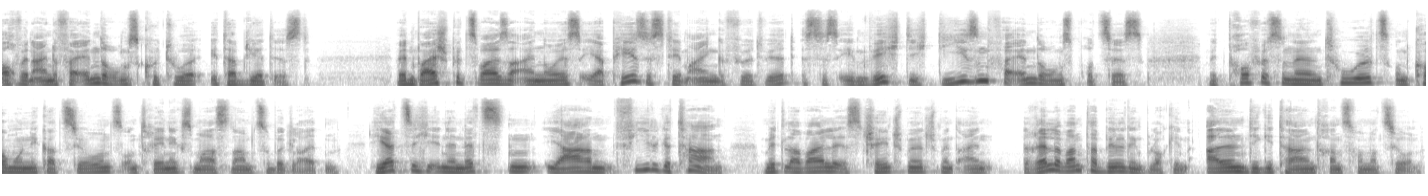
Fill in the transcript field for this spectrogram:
auch wenn eine Veränderungskultur etabliert ist. Wenn beispielsweise ein neues ERP-System eingeführt wird, ist es eben wichtig, diesen Veränderungsprozess mit professionellen Tools und Kommunikations- und Trainingsmaßnahmen zu begleiten. Hier hat sich in den letzten Jahren viel getan. Mittlerweile ist Change Management ein relevanter Building Block in allen digitalen Transformationen.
